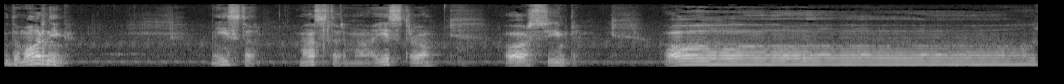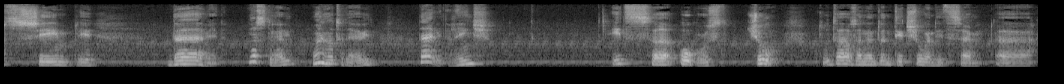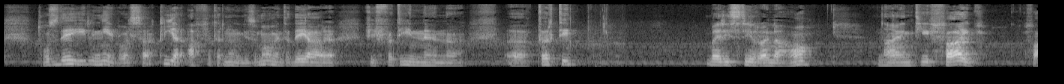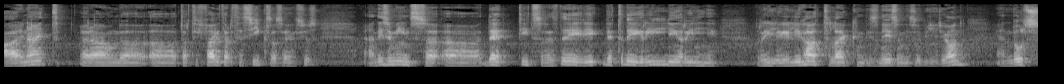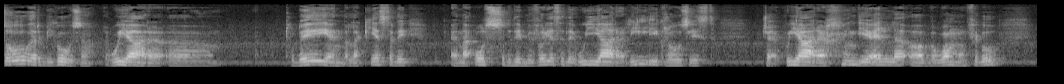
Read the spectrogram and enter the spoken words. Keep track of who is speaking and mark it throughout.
Speaker 1: Good morning, Mister, Master, Maestro, or simply, or simply, David. Yes, David. Why not David? David Lynch. It's uh, August 2, 2022, and it's um, uh, Tuesday in Naples. A clear afternoon. In this moment, they are 15 and uh, 30. Very still right now. 95 Fahrenheit, around uh, 35 36 Celsius. And this means uh, that it's that they, that they really, really, really, really hot like in these days in this period. And also because we are uh, today and like yesterday and also the day before yesterday we are really closest. Cioè we are in the hell of one month ago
